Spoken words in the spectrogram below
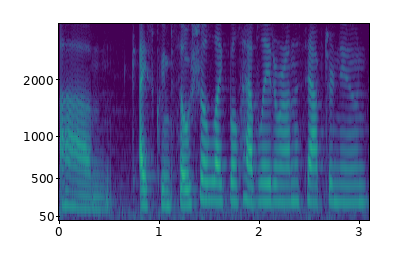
um, ice cream social like we'll have later on this afternoon.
